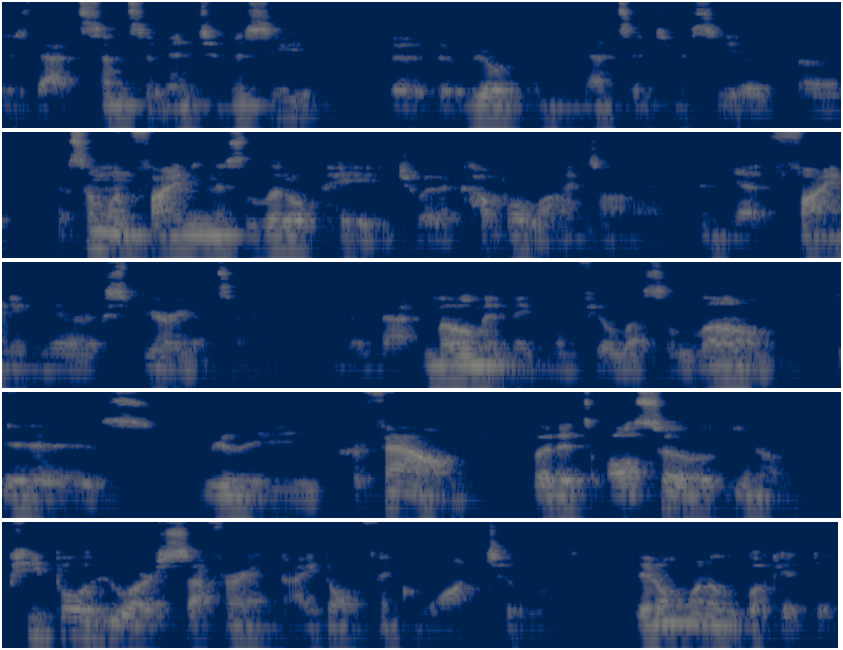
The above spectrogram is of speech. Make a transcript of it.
is that sense of intimacy, the the real immense intimacy of, of someone finding this little page with a couple lines on it and yet finding their experience in it. And in that moment, making them feel less alone is really profound. But it's also, you know, people who are suffering, I don't think want to, they don't want to look at data.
